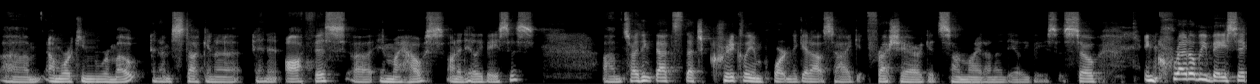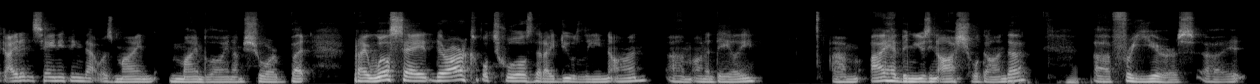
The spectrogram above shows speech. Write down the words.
um, I'm working remote and I'm stuck in a in an office uh, in my house on a daily basis. Um, so I think that's that's critically important to get outside, get fresh air, get sunlight on a daily basis. So incredibly basic. I didn't say anything that was mind mind blowing, I'm sure, but but I will say there are a couple tools that I do lean on um, on a daily. Um, I have been using ashwagandha uh, for years. Uh, it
